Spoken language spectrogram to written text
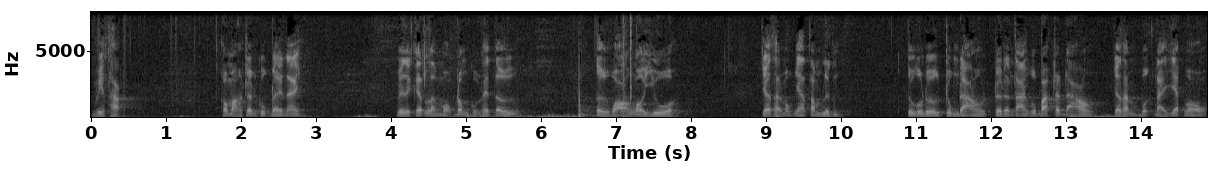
việc thật có mặt trên cuộc đời này. Với tư cách là một đông cung thái tử, từ bỏ ngôi vua, trở thành một nhà tâm linh, tu con đường trung đạo trên nền tảng của bát chánh đạo, trở thành bậc đại giác ngộ.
